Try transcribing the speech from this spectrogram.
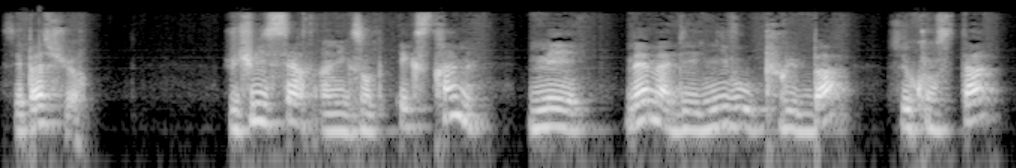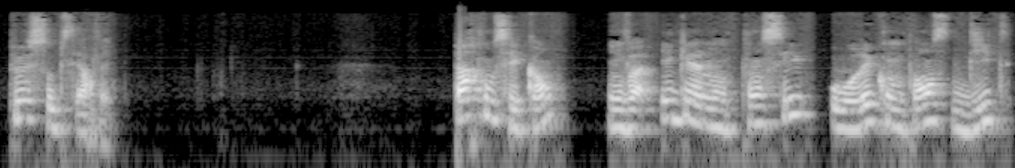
C'est pas sûr. J'utilise certes un exemple extrême, mais même à des niveaux plus bas, ce constat peut s'observer. Par conséquent, on va également penser aux récompenses dites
